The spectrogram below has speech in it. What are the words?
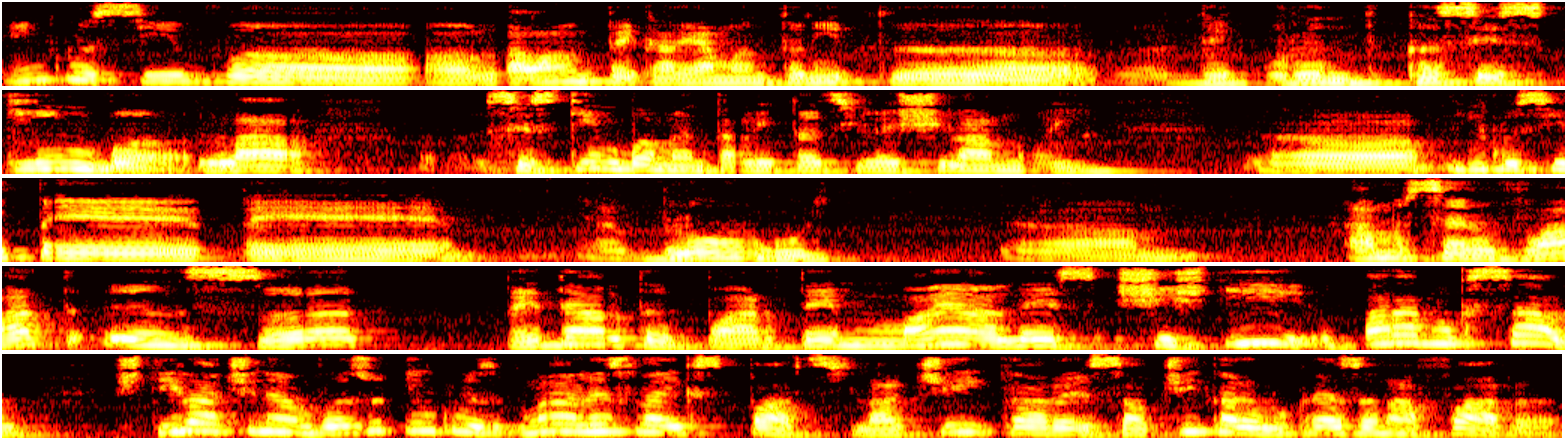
inclusiv uh, la oameni pe care i-am întâlnit uh, de curând, că se schimbă, la, se schimbă mentalitățile și la noi, uh, inclusiv pe, pe bloguri. Am observat însă, pe de altă parte, mai ales, și știi, paradoxal, știi la cine am văzut, inclusiv, mai ales la expați, la cei care, sau cei care lucrează în afară,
